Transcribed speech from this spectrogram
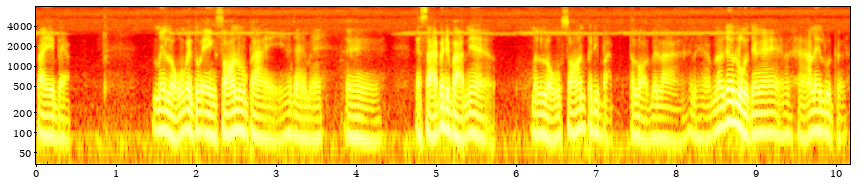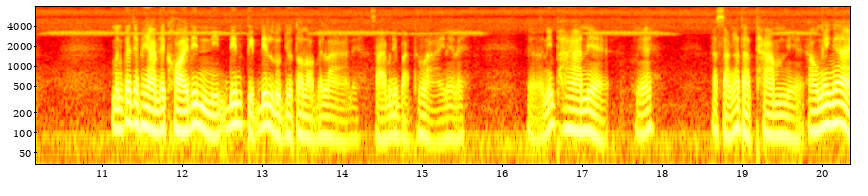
ไปแบบ ไม่หลงว่าเป็นตัวเองซ้อนลงไปเข้าใจไหมเออ แต่สายปฏิบัติเนี่ยมันหลงซ้อนปฏิบัติตลอดเวลานะครับแล้วจะหลุดยังไงหาอะไรหลุดมันก็จะพยายามจะคอยดิ้นหนีดิ้นติดดิ้นหลุดอยู่ตลอดเวลาเนี่ยสายปฏิบัติทั้งหลายเนี่ยนะอนิพพานเนี่ยนะอสังขตธรรมเนี่ยเอาง่าย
